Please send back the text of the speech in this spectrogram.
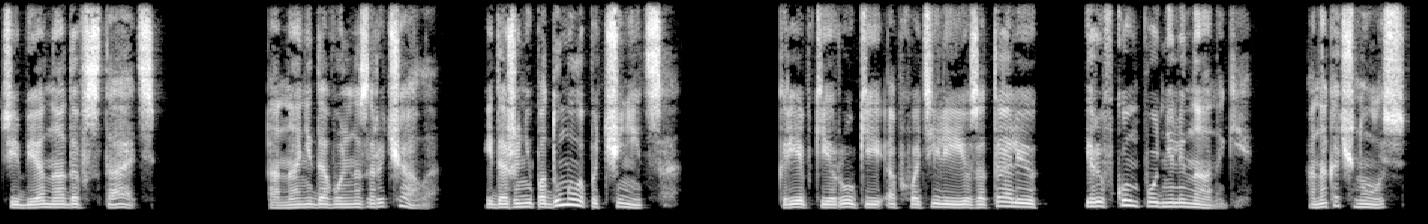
тебе надо встать!» Она недовольно зарычала и даже не подумала подчиниться. Крепкие руки обхватили ее за талию и рывком подняли на ноги. Она качнулась,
